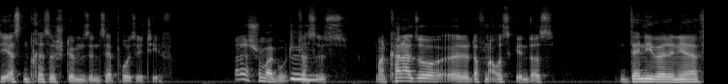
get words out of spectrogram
die ersten Pressestimmen sind sehr positiv. Ah, das ist schon mal gut. Das ist. Man kann also äh, davon ausgehen, dass Danny Villeneuve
